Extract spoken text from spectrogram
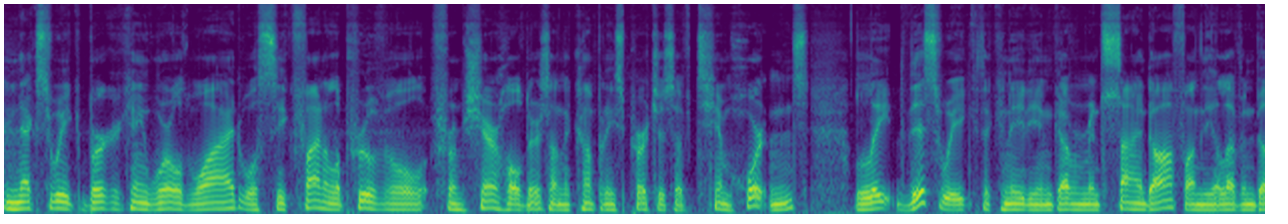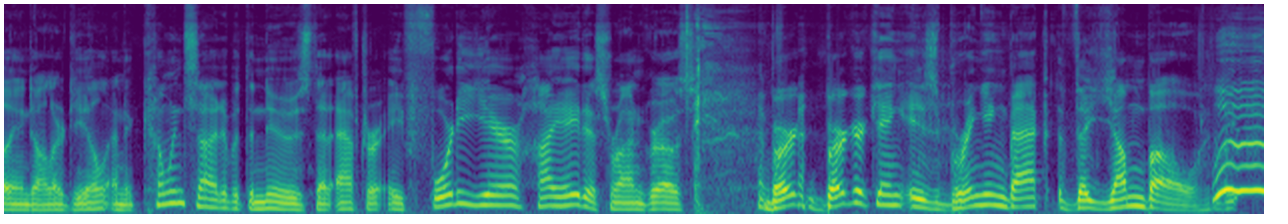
Next week, Burger King Worldwide will seek final approval from shareholders on the company's purchase of Tim Hortons. Late this week, the Canadian government signed off on the $11 billion deal, and it coincided with the news that after a 40 year hiatus, Ron Gross, Bur- Burger King is bringing back the Yumbo. The,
